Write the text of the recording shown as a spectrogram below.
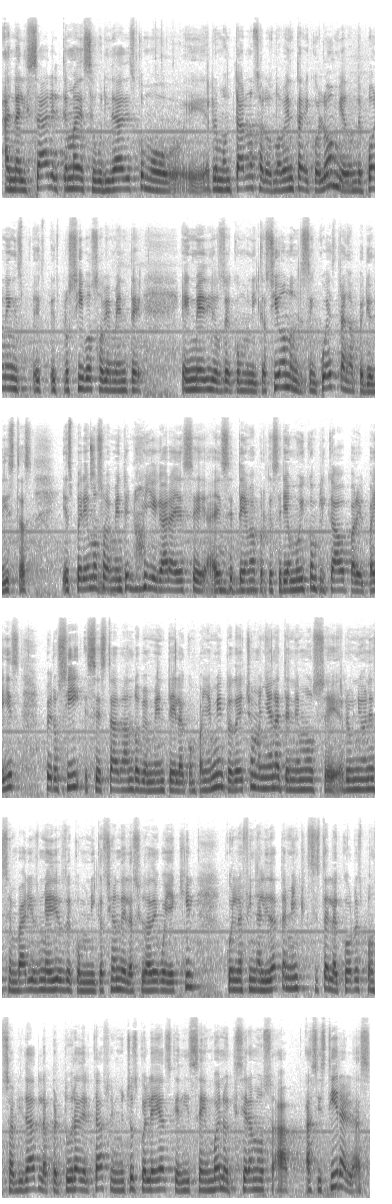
analizar el tema de seguridad es como remontarnos a los 90 de Colombia, donde ponen explosivos obviamente en medios de comunicación, donde se encuentran a periodistas. Esperemos obviamente no llegar a ese, a ese tema porque sería muy complicado para el país, pero sí se está dando obviamente el acompañamiento. De hecho, mañana tenemos eh, reuniones en varios medios de comunicación de la ciudad de Guayaquil con la finalidad también que exista la corresponsabilidad, la apertura del caso. Y muchos colegas que dicen, bueno, quisiéramos asistir a las,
